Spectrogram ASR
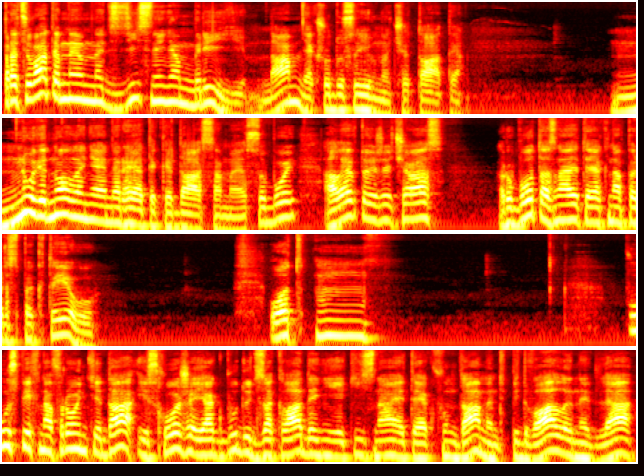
працюватимемо над здійсненням мрії, да? якщо дослівно читати. Ну, відновлення енергетики, да, саме собою, але в той же час робота, знаєте, як на перспективу. От. М- Успіх на фронті, да, і схоже, як будуть закладені якісь, знаєте, як фундамент, підвалини для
